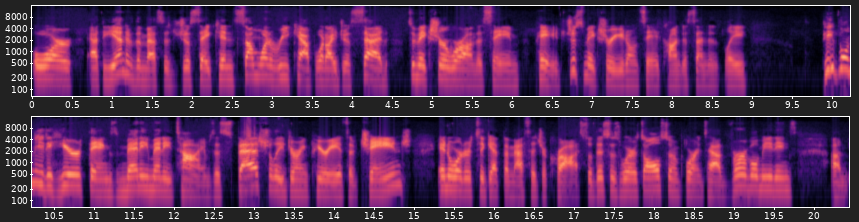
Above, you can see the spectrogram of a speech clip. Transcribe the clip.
Or at the end of the message, just say, can someone recap what I just said to make sure we're on the same page? Just make sure you don't say it condescendingly people need to hear things many, many times, especially during periods of change, in order to get the message across. So, this is where it's also important to have verbal meetings, um,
